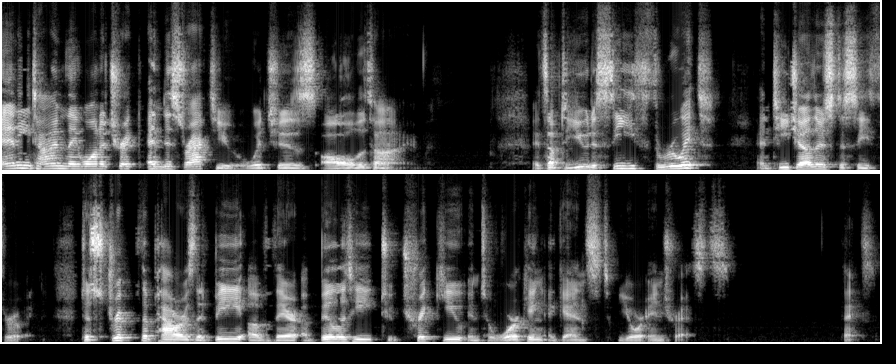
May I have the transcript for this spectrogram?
anytime they want to trick and distract you, which is all the time. It's up to you to see through it and teach others to see through it, to strip the powers that be of their ability to trick you into working against your interests. Thanks.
